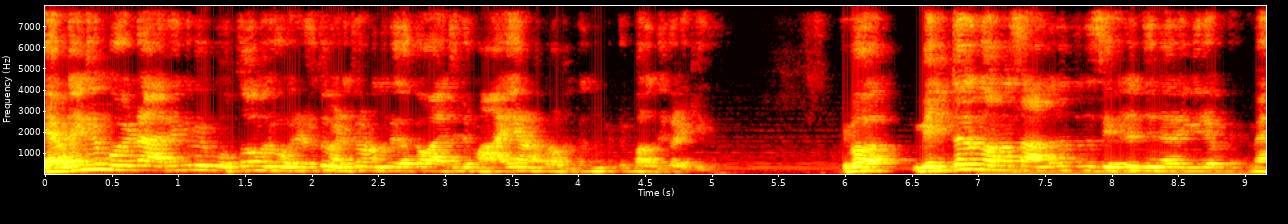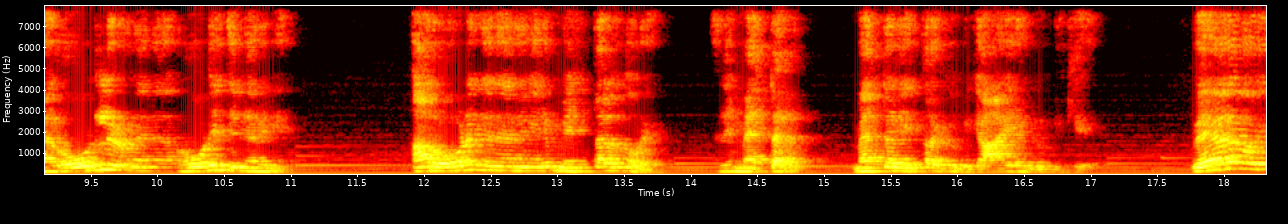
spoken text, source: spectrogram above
എവിടെയെങ്കിലും പോയിട്ട് ആരെങ്കിലും ഒരു പുസ്തകം ഒരു ഒരിടത്ത് മേടിച്ചോണെങ്കിൽ ഇതൊക്കെ വായിച്ചിട്ട് മായയാണ് പ്രപഞ്ചം മറ്റും പറഞ്ഞ് കളിക്കുന്നത് ഇപ്പൊ മെറ്റൽ എന്ന് പറഞ്ഞ സാധനത്തിന് സിവിൽ എഞ്ചിനീയറിംഗിലും റോഡിലിടുന്നതിന് റോഡ് എഞ്ചിനീയറിംഗ് ആ റോഡ് എഞ്ചിനീയറിംഗിലും മെറ്റൽ എന്ന് പറയും. അല്ലെങ്കിൽ മെറ്റൽ മെറ്റൽ ഇത്ര ക്യൂബിക്ക് ആയിരം ക്യൂബിക്ക് വേറെ ഒരു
